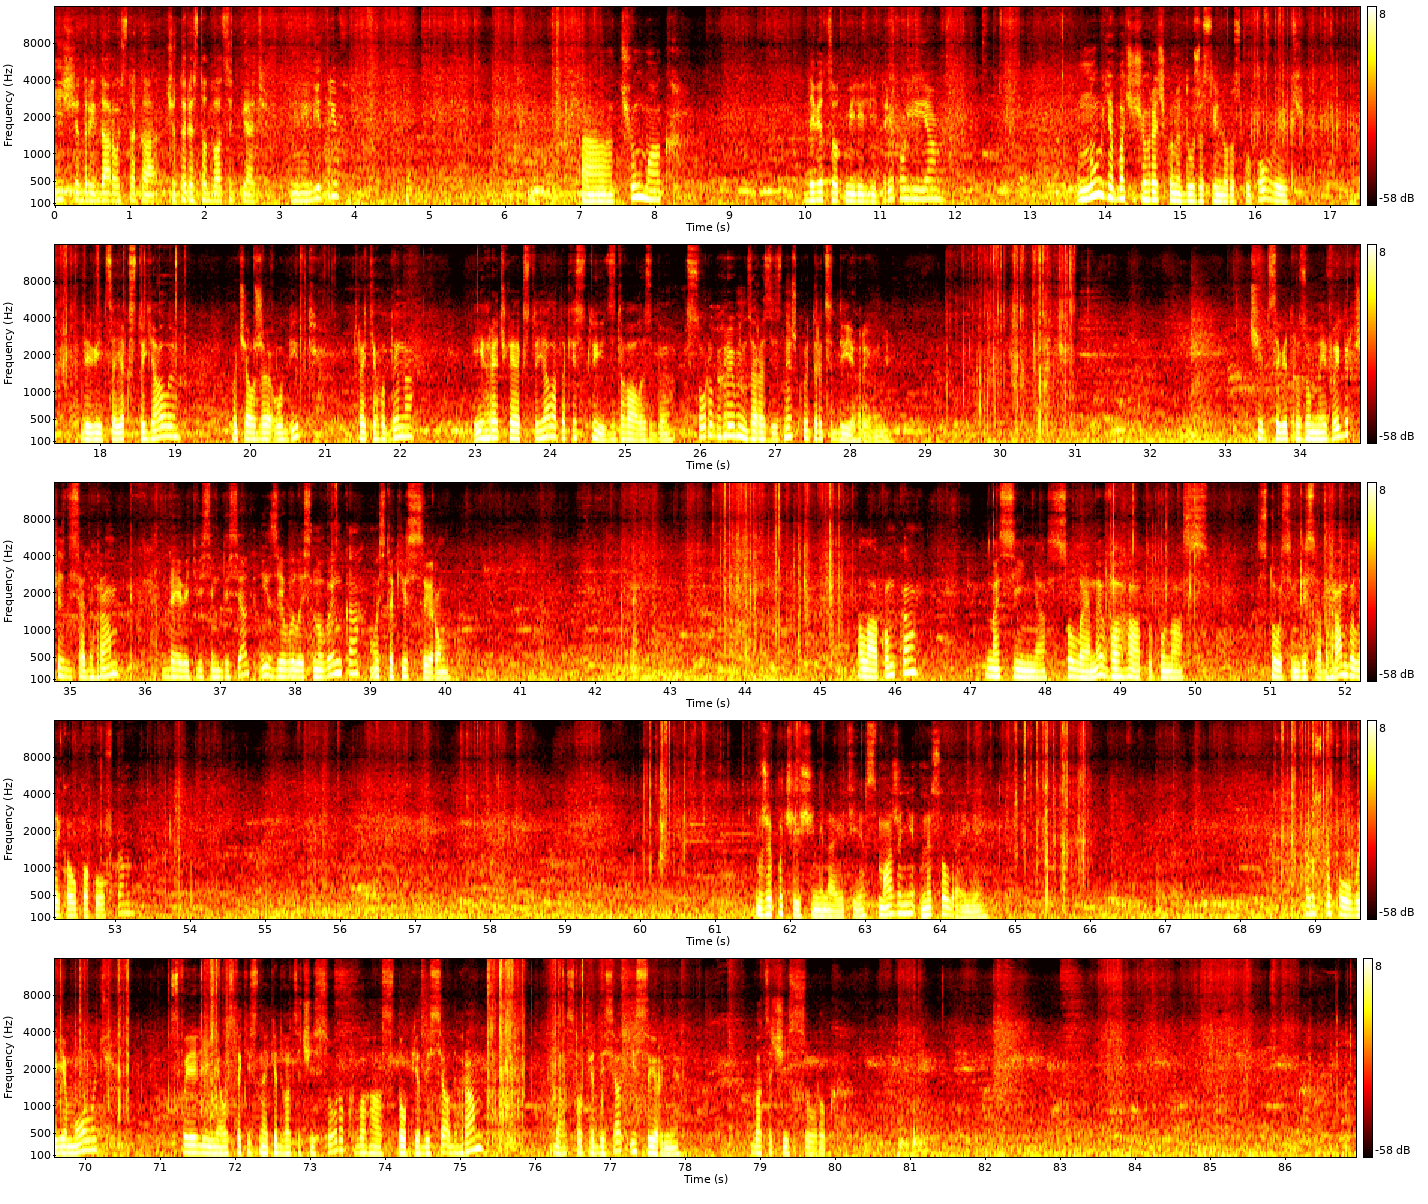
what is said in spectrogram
І щедрий дар ось така 425 мл. А, чумак 900 мл олія. Ну, я бачу, що гречку не дуже сильно розкуповують. Дивіться, як стояли, хоча вже обід, третя година. І гречка як стояла, так і стоїть, здавалось би. 40 гривень, зараз зі знижкою 32 гривні. Чіпси від розумний вибір 60 грам, 9,80 і з'явилась новинка, ось такі з сиром. Лакомка, насіння солене, вага тут у нас 170 грам, велика упаковка. Вже почищені навіть є, смажені, не солені. Розкуповує молодь. Своя лінія, ось такі снеки 26,40, вага 150 грам. Да, 150 і сирні 26,40.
